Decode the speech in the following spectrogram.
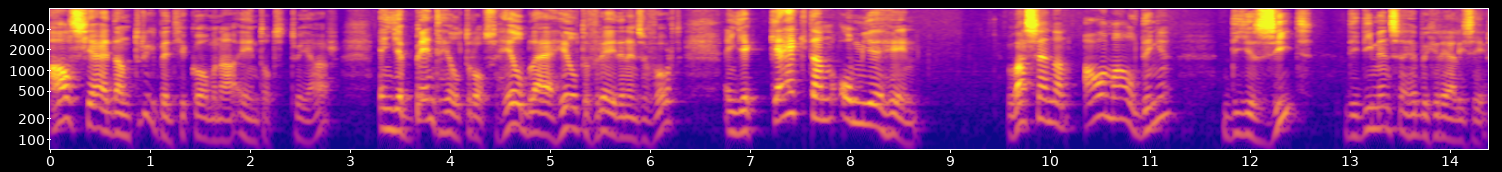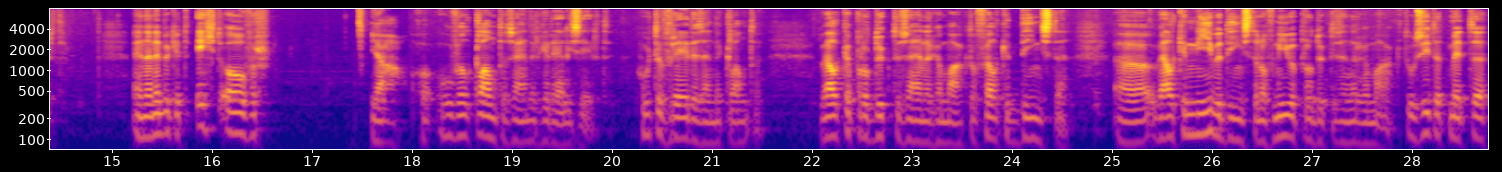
als jij dan terug bent gekomen na één tot twee jaar en je bent heel trots, heel blij, heel tevreden enzovoort, en je kijkt dan om je heen, wat zijn dan allemaal dingen die je ziet die die mensen hebben gerealiseerd? En dan heb ik het echt over, ja, hoeveel klanten zijn er gerealiseerd? Hoe tevreden zijn de klanten? Welke producten zijn er gemaakt of welke diensten? Uh, welke nieuwe diensten of nieuwe producten zijn er gemaakt? Hoe zit het met de,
